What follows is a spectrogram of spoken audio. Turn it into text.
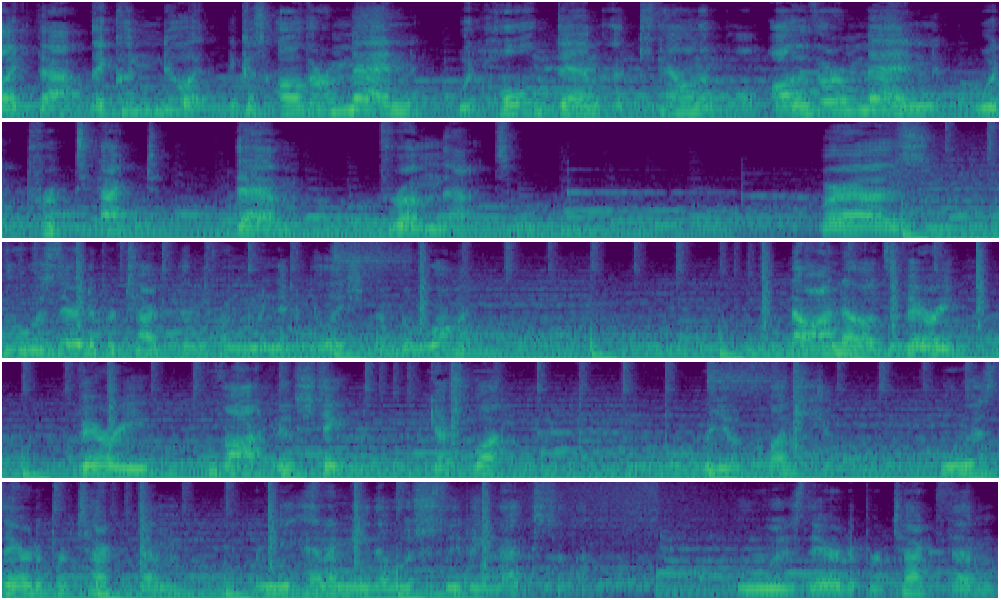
like that. They couldn't do it because other men would hold them accountable. Other men would protect them from that. Whereas, who was there to protect them from the manipulation of the woman? Now, I know that's a very, very provocative statement. Guess what? Real question. Who was there to protect them from the enemy that was sleeping next to them? Who was there to protect them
